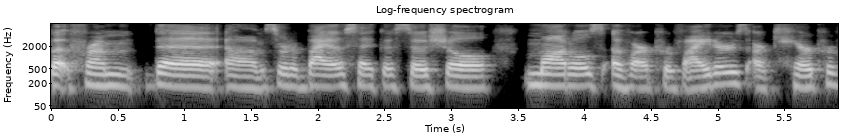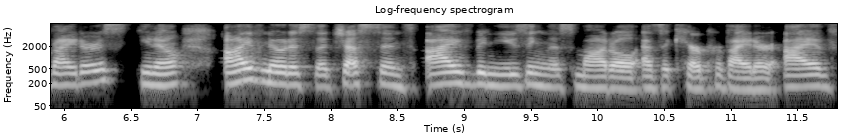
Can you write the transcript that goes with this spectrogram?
but from the um, sort of biopsychosocial models of our providers, our care providers. You know, I've noticed that just since I've been using this model as a care provider, I've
